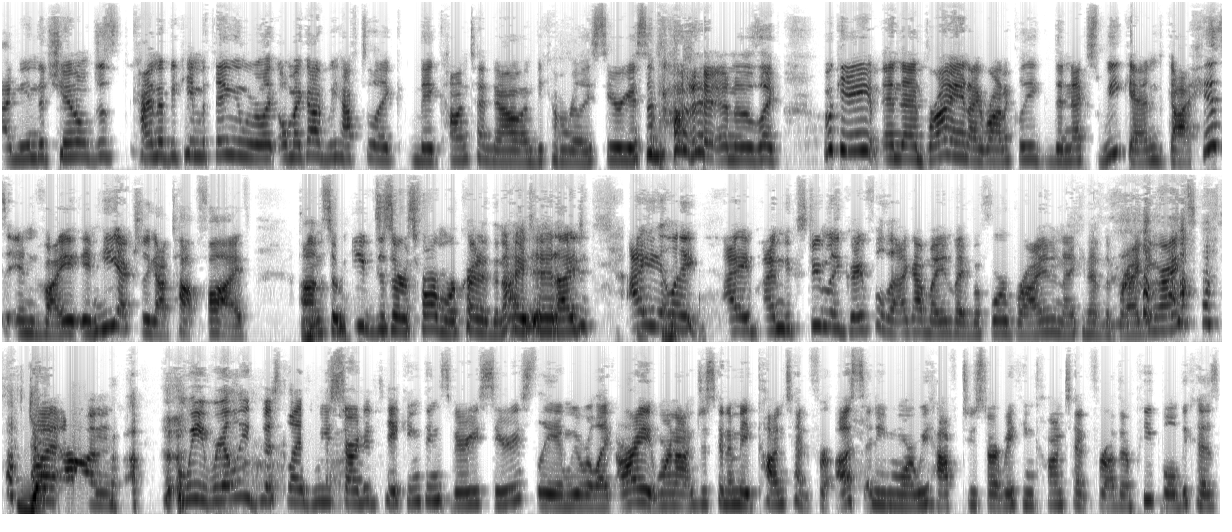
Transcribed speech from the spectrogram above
I mean, the channel just kind of became a thing. And we were like, oh my God, we have to like make content now and become really serious about it. And it was like, okay. And then Brian, ironically, the next weekend got his invite and he actually got top five. Um, so he deserves far more credit than I did. I, I like, I, I'm extremely grateful that I got my invite before Brian and I can have the bragging rights. But um, we really just like we started taking things very seriously, and we were like, all right, we're not just going to make content for us anymore. We have to start making content for other people because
